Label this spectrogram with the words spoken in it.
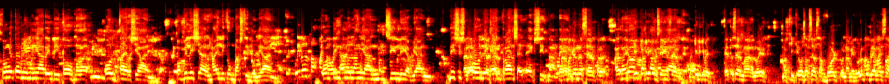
kung ito may mangyari dito, mga old tires yan, mabilis yan, highly combustible yan. Konting ano lang yan, magsiliyab yan. This is the only ito, sir. entrance and exit natin. Para maganda sir, para ah, Ngayon, makikinig kami sa inyo sir. Makikinig kami. Ito sir, mga lawyer, makikiusap siya sa board po namin. Walang problema sir.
